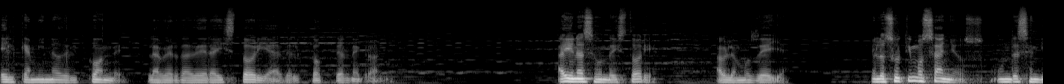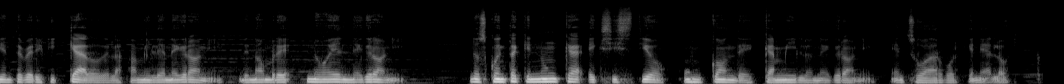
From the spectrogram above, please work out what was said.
El Camino del Conde, la verdadera historia del cóctel Negroni. Hay una segunda historia, hablemos de ella. En los últimos años, un descendiente verificado de la familia Negroni, de nombre Noel Negroni, nos cuenta que nunca existió un conde Camilo Negroni en su árbol genealógico,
